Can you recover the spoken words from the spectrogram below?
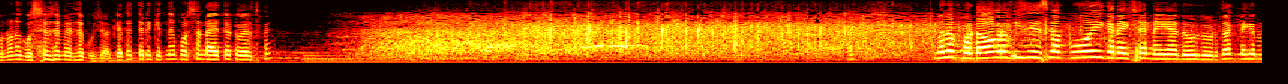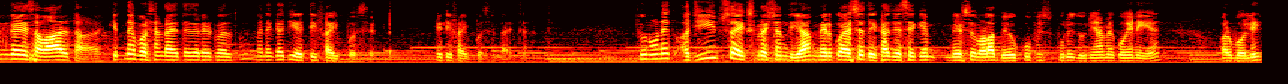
उन्होंने गुस्से से मेरे से पूछा, कहते तेरे कितने परसेंट आए थे ट्वेल्थ में? मतलब फोटोग्राफी से इसका कोई कनेक्शन नहीं है दूर दूर तक, लेकिन उनका ये सवाल था, कितने परसेंट आए थे तेरे ट्वेल्थ में? मैंने कहा, जी 85 परसेंट एटी फाइव परसेंट आए थे। फिर उन्होंने एक अजीब सा एक्सप्रेशन दिया, मेरे को ऐसे देखा जैसे कि मेरे से बड़ा बेवकूफ़ इस पूरी दुनिया में कोई नहीं है, और बोली,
